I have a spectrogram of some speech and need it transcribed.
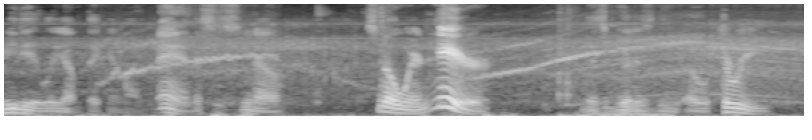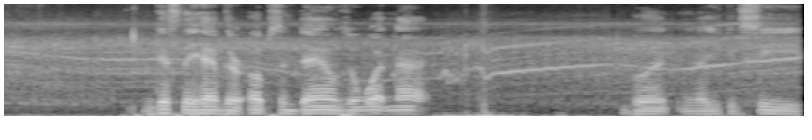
immediately I'm thinking like, man, this is, you know, it's nowhere near as good as the O3. I guess they have their ups and downs and whatnot. But, you know, you can see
